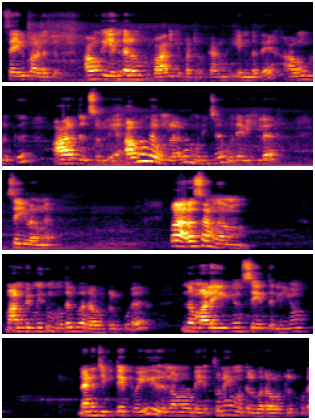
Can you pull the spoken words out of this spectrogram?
செயல்பாடுகள் அவங்க எந்த அளவுக்கு பாதிக்கப்பட்டிருக்காங்க என்பதை அவங்களுக்கு ஆறுதல் சொல்லி அவங்க அவங்களால முடிஞ்ச உதவிகளை செய்வாங்க. இப்போ அரசாங்கம் மாண்புமிகு முதல்வர் அவர்கள் கூட இந்த மழையிலையும் சேத்துலேயும் நனைஞ்சிக்கிட்டே போய் நம்மளுடைய துணை முதல்வர் அவர்கள் கூட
